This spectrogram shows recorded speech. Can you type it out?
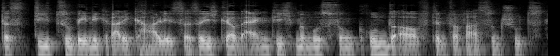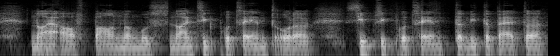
dass die zu wenig radikal ist. Also ich glaube eigentlich, man muss von Grund auf den Verfassungsschutz neu aufbauen. Man muss 90 Prozent oder 70 Prozent der Mitarbeiter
